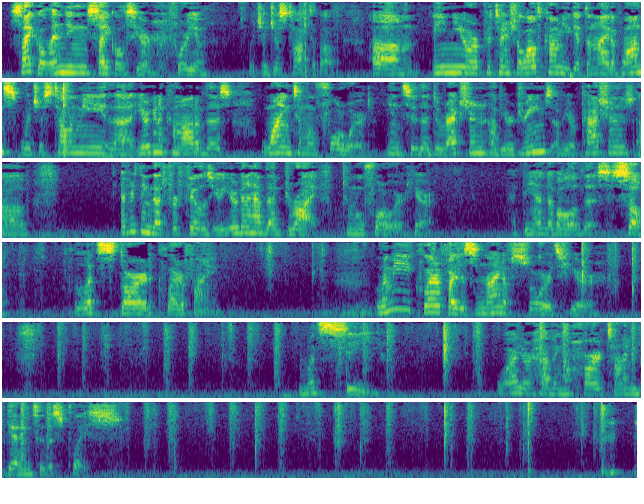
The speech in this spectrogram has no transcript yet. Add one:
cycle, ending cycles here for you, which I just talked about. Um, in your potential outcome, you get the Knight of Wands, which is telling me that you're going to come out of this wanting to move forward into the direction of your dreams, of your passions, of everything that fulfills you. You're going to have that drive to move forward here at the end of all of this. So, let's start clarifying. Let me clarify this Nine of Swords here. Let's see why you're having a hard time getting to this place.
